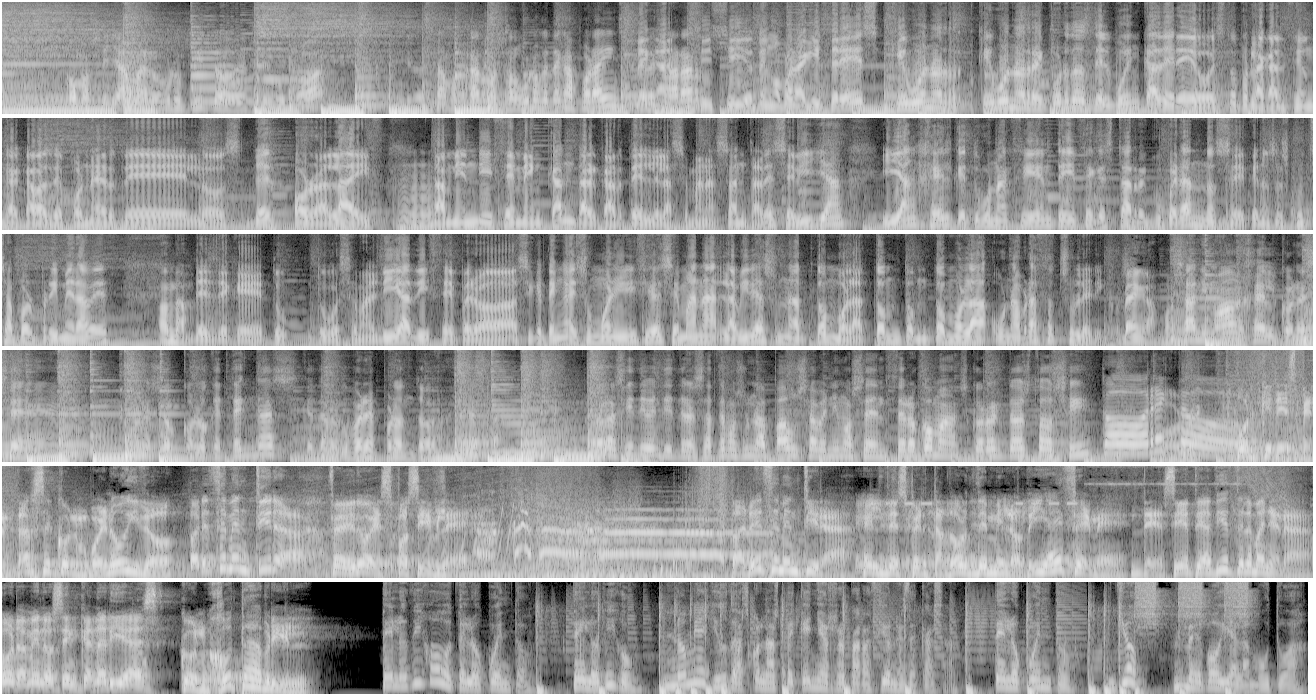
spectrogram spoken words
cómo se llama el grupito de Tributo A. Estamos. Carlos, ¿alguno que tengas por ahí? ¿Quieres Venga, sí, sí, yo tengo por aquí tres. Qué buenos, qué buenos recuerdos del buen cadereo. Esto por la canción que acabas de poner de los Dead or Alive. También dice, me encanta el cartel de la Semana Santa de Sevilla. Y Ángel, que tuvo un accidente, dice que está recuperándose, que nos escucha por primera vez Anda. desde que tu- tuvo ese mal día. Dice, pero así que tengáis un buen inicio de semana. La vida es una tómbola, tom, tom, tómbola. Un abrazo chulérico. Venga, pues ánimo Ángel con ese. Con eso, con lo que tengas, que te recuperes pronto. Y ya está. Son las 7 y 23. Hacemos una pausa, venimos en cero comas. ¿Correcto esto? ¿Sí? Correcto. Porque despertarse con un buen oído parece mentira, pero es posible. Parece mentira, el despertador de Melodía FM, de 7 a 10 de la mañana, hora menos en Canarias, con J. Abril. ¿Te lo digo o te lo cuento? Te lo digo. No me ayudas con las pequeñas reparaciones de casa. Te lo cuento. Yo me voy a la mutua.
